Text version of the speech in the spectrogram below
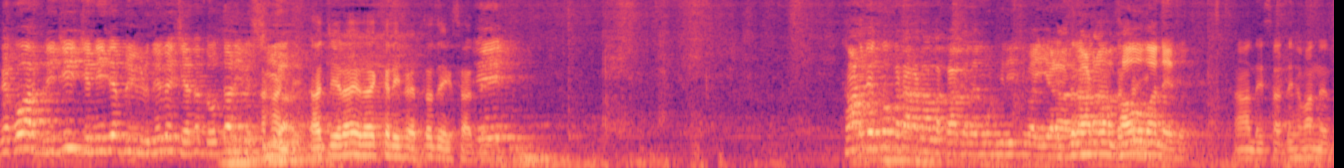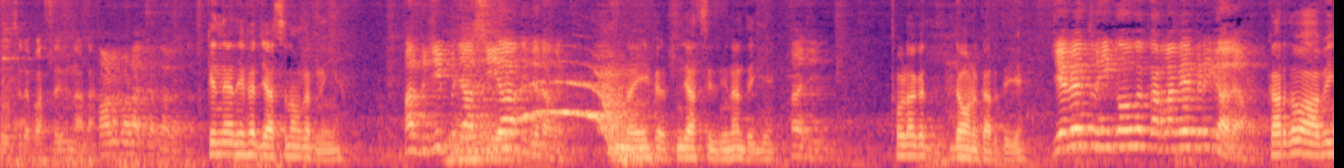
ਵੇਖੋ ਹਰਪ੍ਰੀਤ ਜੀ ਜਿੰਨੀ ਦੇ ਬਰੀਡ ਦੇ ਵਿੱਚ ਹੈ ਤਾਂ ਦੁੱਧ ਵਾਲੀ ਵੱਛੀ ਆ। ਹਾਂਜੀ ਅੱਜ ਜਿਹੜਾ ਇਹਦਾ ਇੱਕ ਵਾਰੀ ਫਿਰ ਤੋਂ ਦੇਖ ਸਕਦੇ। ਇਹ ਥਾਣ ਵੇਖੋ ਕਟਾ ਕਟਾ ਲੱਗਾ ਕਦੇ ਮੁੱਠੀ ਦੀ ਚਵਾਈ ਵਾਲਾ ਆਹ ਖਾਓ। ਬਾਨੇ ਤੇ। ਹਾਂ ਦੇਖ ਸਕਦੇ ਹਵਾਨੇ ਦੇ ਦੂਸਰੇ ਪਾਸੇ ਵੀ ਨਾਲਾ ਥਾਣ ਬੜਾ ਚੰਗਾ ਲੱਗਾ ਕਿੰਨੇ ਦੀ ਫਿਰ ਜੱਸ ਨੂੰ ਕਰਨੀ ਹੈ ਹਰਪ੍ਰੀਤ ਜੀ 85000 ਦੀ ਦੇ ਦਾਂਗੇ ਨਹੀਂ ਫਿਰ 85 ਦੀ ਨਾ ਦਈਏ। ਹਾਂਜੀ। ਥੋੜਾ ਕੁ ਡਾਊਨ ਕਰ ਦਈਏ। ਜਿਵੇਂ ਤੁਸੀਂ ਕਹੋਗੇ ਕਰ ਲਾਂਗੇ ਇਹ ਕਿਹੜੀ ਗੱਲ ਆ? ਕਰ ਦੋ ਆ ਵੀ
